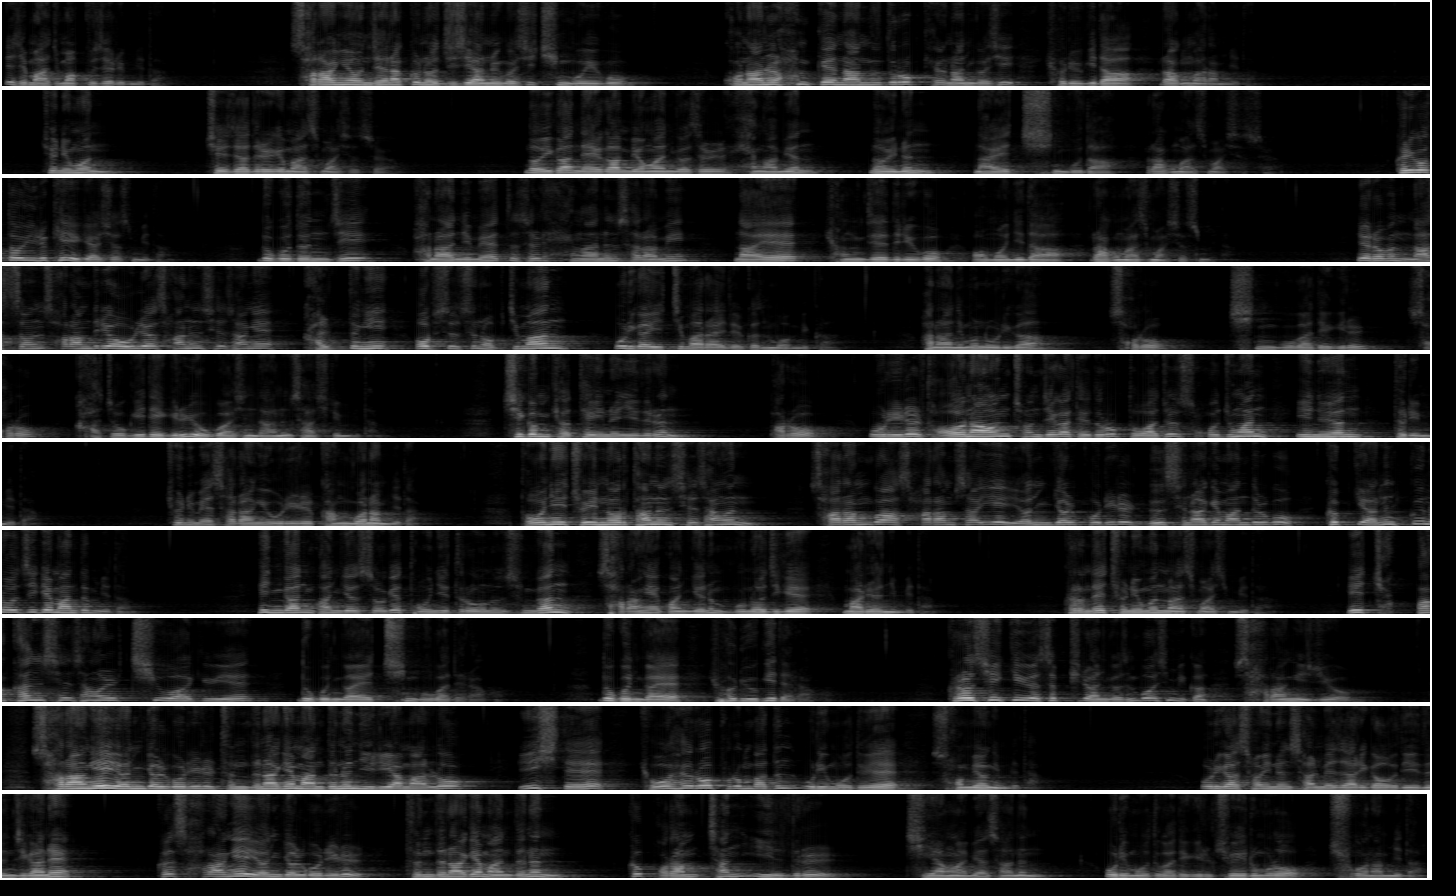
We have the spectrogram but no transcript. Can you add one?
이제 마지막 구절입니다. 사랑이 언제나 끊어지지 않는 것이 친구이고 고난을 함께 나누도록 태어난 것이 혈육이다라고 말합니다. 주님은 제자들에게 말씀하셨어요. 너희가 내가 명한 것을 행하면 너희는 나의 친구다라고 말씀하셨어요. 그리고 또 이렇게 얘기하셨습니다. 누구든지 하나님의 뜻을 행하는 사람이 나의 형제들이고 어머니다라고 말씀하셨습니다. 여러분 낯선 사람들이 어울려 사는 세상에 갈등이 없을 수는 없지만 우리가 잊지 말아야 될 것은 뭡니까? 하나님은 우리가 서로 친구가 되기를 서로 가족이 되기를 요구하신다는 사실입니다. 지금 곁에 있는 이들은 바로 우리를 더 나은 존재가 되도록 도와줄 소중한 인연들입니다. 주님의 사랑이 우리를 강권합니다. 돈이 주인 노릇하는 세상은 사람과 사람 사이의 연결고리를 느슨하게 만들고 급기야는 끊어지게 만듭니다. 인간 관계 속에 돈이 들어오는 순간 사랑의 관계는 무너지게 마련입니다. 그런데 주님은 말씀하십니다. 이 척박한 세상을 치유하기 위해 누군가의 친구가 되라고, 누군가의 혈육이 되라고. 그럴 수 있기 위해서 필요한 것은 무엇입니까? 사랑이지요. 사랑의 연결고리를 든든하게 만드는 일이야말로 이 시대에 교회로 부름받은 우리 모두의 소명입니다. 우리가 서 있는 삶의 자리가 어디든지 간에 그 사랑의 연결고리를 든든하게 만드는 그 보람찬 일들을 지향하며 사는 우리 모두가 되기를 주의 이름으로 축원합니다.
